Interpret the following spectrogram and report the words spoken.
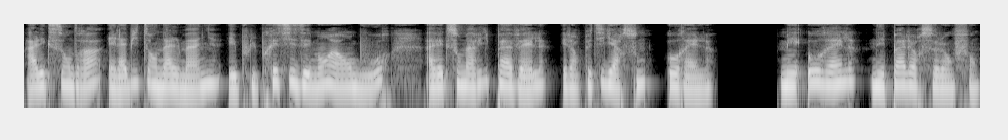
Alexandra, elle habite en Allemagne, et plus précisément à Hambourg, avec son mari Pavel et leur petit garçon Aurel. Mais Aurel n'est pas leur seul enfant.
